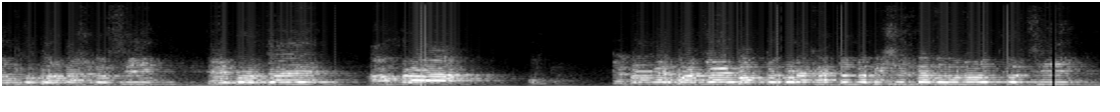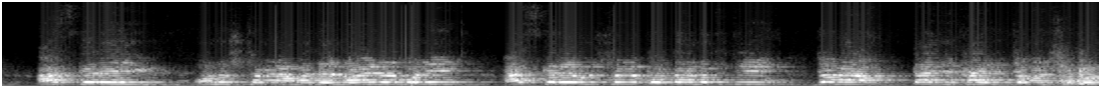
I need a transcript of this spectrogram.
দুঃখ প্রকাশ করছি। এই পর্যায়ে আমরা এবং এই পর্যায়ে বক্তব্য রাখার জন্য বিশেষভাবে অনুরোধ করছি। আজকের এই অনুষ্ঠানে আমাদের নয়নের বলি আজকের এই অনুষ্ঠানে প্রধান অতিথি জনাব কাজী খাইরুজ্জামান শিপন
